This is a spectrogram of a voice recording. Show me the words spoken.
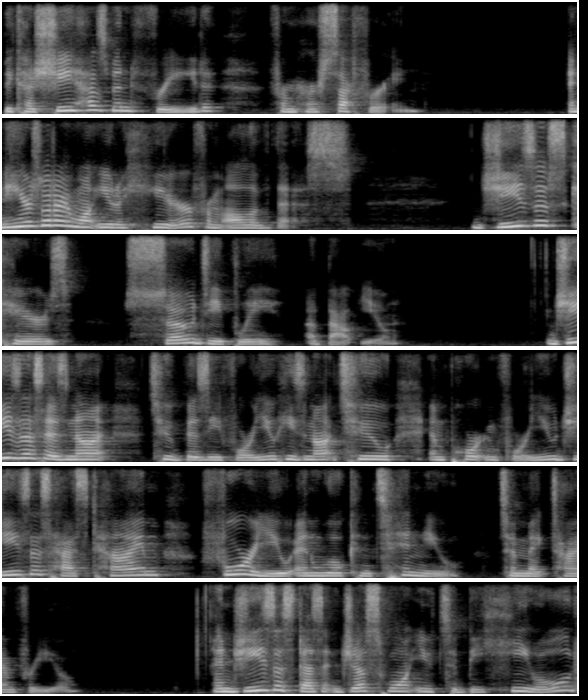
because she has been freed from her suffering. And here's what I want you to hear from all of this Jesus cares so deeply about you. Jesus is not too busy for you. He's not too important for you. Jesus has time for you and will continue to make time for you. And Jesus doesn't just want you to be healed,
